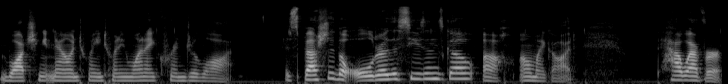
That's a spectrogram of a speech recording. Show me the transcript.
Watching it now in 2021, I cringe a lot. Especially the older the seasons go. Oh, oh my god. However,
